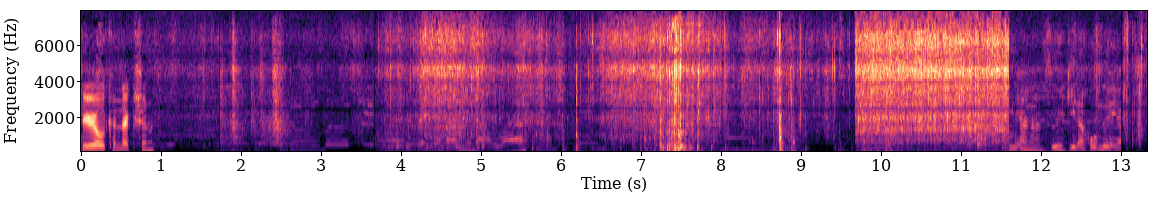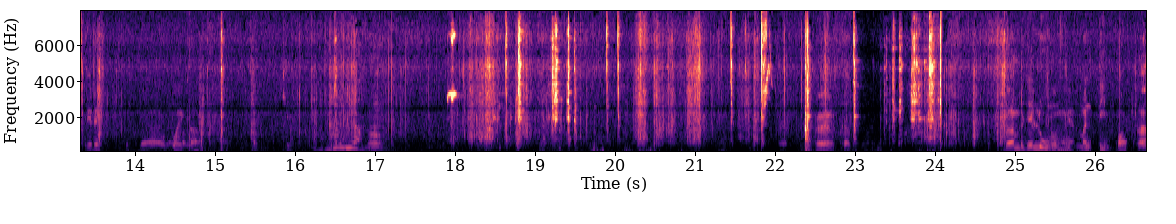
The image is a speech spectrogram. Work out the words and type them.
serial connection ซื้อกินอาคมด้วยเนี่ยเออครับแล้วมันจะลูกมันติดปอกนะ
